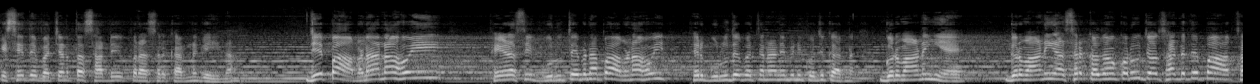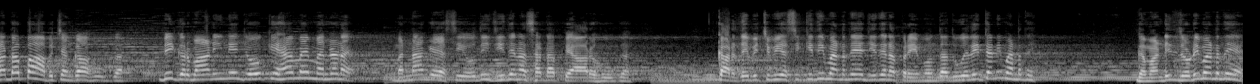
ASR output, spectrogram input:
ਕਿਸੇ ਦੇ ਬਚਨ ਤਾਂ ਸਾਡੇ ਉੱਪਰ ਅਸਰ ਕਰਨਗੇ ਹੀ ਨਾ। ਜੇ ਭਾਵਨਾ ਨਾ ਹੋਈ, ਫਿਰ ਅਸੀਂ ਗੁਰੂ ਤੇ ਬਿਨਾ ਭਾਵਨਾ ਹੋਈ, ਫਿਰ ਗੁਰੂ ਦੇ ਬਚਨਾਂ ਨੇ ਵੀ ਨਹੀਂ ਕੁਝ ਕਰਨਾ। ਗੁਰਬਾਣੀ ਹੈ। ਗੁਰਬਾਣੀ ਅਸਰ ਕਦੋਂ ਕਰੂ? ਜਦ ਸਾਡੇ ਤੇ ਭਾਵ ਸਾਡਾ ਭਾਵ ਚੰਗਾ ਹੋਊਗਾ। ਵੀ ਗੁਰਬਾਣੀ ਨੇ ਜੋ ਕਿਹਾ, ਮੈਂ ਮੰਨਣਾ ਮੰਨਾਂਗੇ ਅਸੀਂ, ਉਹਦੀ ਜਿਹਦੇ ਨਾਲ ਸਾਡਾ ਪਿਆਰ ਹੋਊਗਾ। ਘਰ ਦੇ ਵਿੱਚ ਵੀ ਅਸੀਂ ਕਿਹਦੀ ਮੰਨਦੇ ਆ ਜਿਹਦੇ ਨਾਲ ਪ੍ਰੇਮ ਹੁੰਦਾ, ਦੂਏ ਦੀ ਤਾਂ ਨਹੀਂ ਮੰਨਦੇ। ਗਵਾਂਢੀ ਦੀ ਥੋੜੀ ਮੰਨਦੇ ਆ,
